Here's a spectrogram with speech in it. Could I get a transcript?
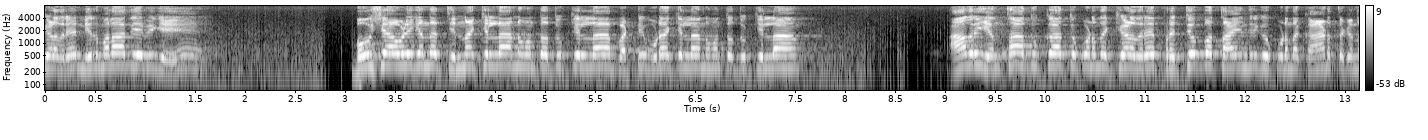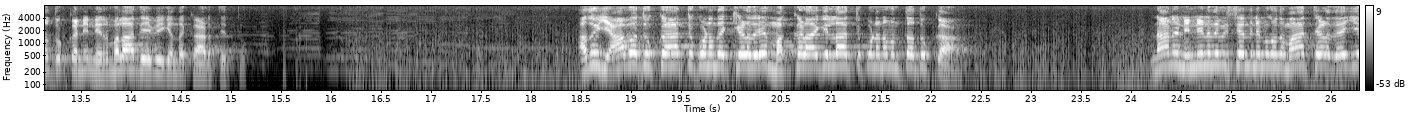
ಕೇಳಿದ್ರೆ ನಿರ್ಮಲಾ ದೇವಿಗೆ ಬಹುಶಃ ಅವಳಿಗೆಂದ ತಿನ್ನಕ್ಕಿಲ್ಲ ಅನ್ನುವಂಥ ದುಃಖಿಲ್ಲ, ಬಟ್ಟೆ ಉಡಕ್ಕಿಲ್ಲ ಅನ್ನುವಂಥ ದುಃಖಿಲ್ಲ. ಆದರೆ ಎಂಥ ದುಃಖ ಹತ್ತುಕೊಂಡದ ಕೇಳಿದ್ರೆ ಪ್ರತಿಯೊಬ್ಬ ತಾಯಂದ್ರಿಗೂ ಕೂಡ ಕಾಡ್ತಕ್ಕಂಥ ದುಃಖನೇ ನಿರ್ಮಲಾ ದೇವಿಗೆಂದ ಕಾಡ್ತಿತ್ತು ಅದು ಯಾವ ದುಃಖ ಹತ್ತುಕೊಂಡದ ಕೇಳಿದ್ರೆ ಮಕ್ಕಳಾಗಿಲ್ಲ ಹತ್ತುಕೊಂಡನವಂಥ ದುಃಖ. ನಾನು ನಿನ್ನಿನ ದಿವಸ ನಿಮಗೊಂದು ಮಾತು ಹೇಳಿದೆ, ಈ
